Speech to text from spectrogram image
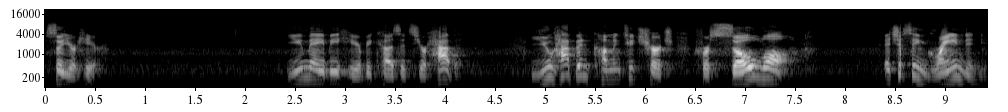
so you're here. You may be here because it's your habit. You have been coming to church for so long, it's just ingrained in you.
